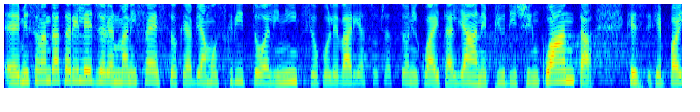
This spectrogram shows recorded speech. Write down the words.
Eh, mi sono andata a rileggere il manifesto che abbiamo scritto all'inizio con le varie associazioni qua italiane, più di 50, che, che poi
